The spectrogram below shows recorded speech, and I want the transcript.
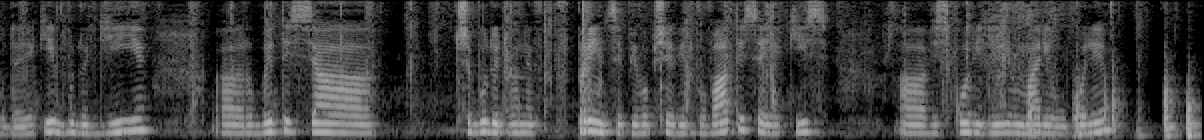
буде. Які будуть дії е, робитися, чи будуть вони, в принципі, взагалі відбуватися якісь е, військові дії в Маріуполі в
